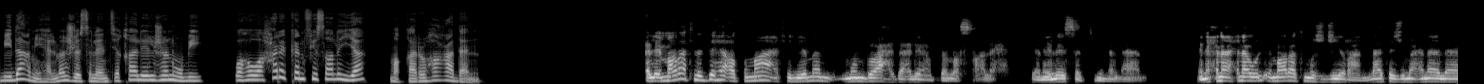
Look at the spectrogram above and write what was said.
بدعمها المجلس الانتقالي الجنوبي وهو حركة انفصالية مقرها عدن الإمارات لديها أطماع في اليمن منذ عهد علي عبد الله صالح يعني ليست من الآن يعني إحنا إحنا والإمارات مش جيران لا تجمعنا لا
